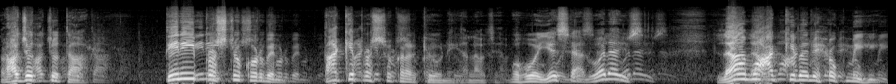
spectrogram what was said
রাজত্ব তার। তিনি প্রশ্ন করবেন, তাকে প্রশ্ন করার কেউ নেই। আল্লাহ বহু ইউসাল লা মুআক্কিবা লিহুকমিহি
